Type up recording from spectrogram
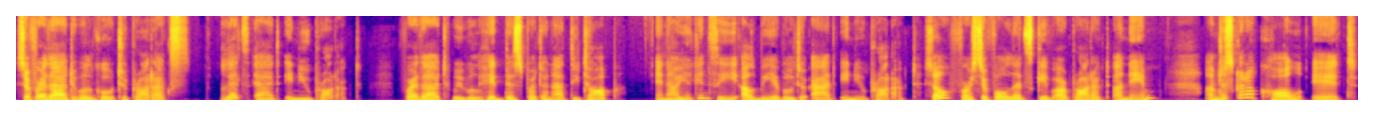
So for that, we'll go to products. Let's add a new product. For that, we will hit this button at the top and now you can see I'll be able to add a new product. So first of all, let's give our product a name. I'm just going to call it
